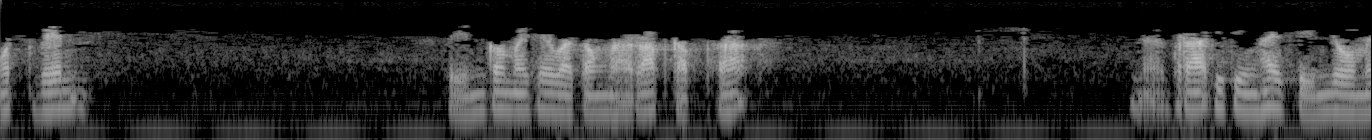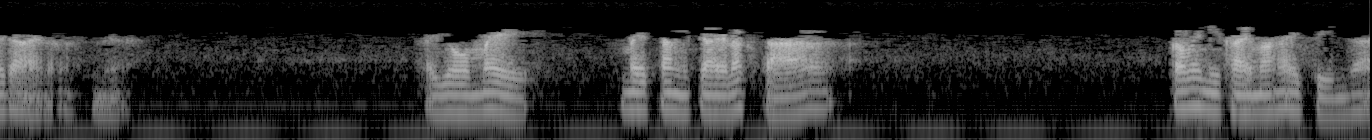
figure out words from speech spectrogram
งดเว้น ศีลก็ไม่ใช่ว่าต้องมารับกับพระพระที่จริงให้ศีลโยมไม่ได้นะถ้าโยมไม่ไม่ตั้งใจรักษา ก็ไม่มีใครมาให้ศีลได้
